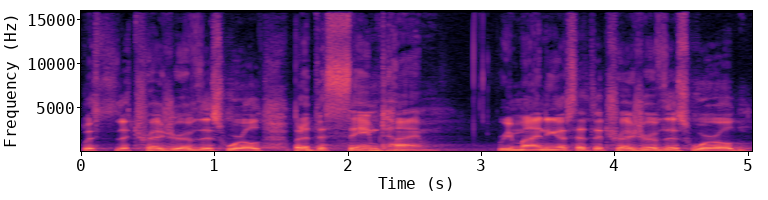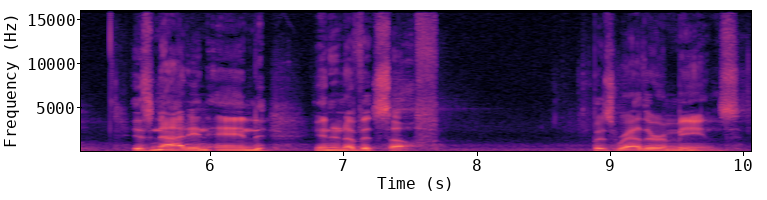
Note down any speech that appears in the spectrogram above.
with the treasure of this world, but at the same time, reminding us that the treasure of this world is not an end in and of itself but is rather a means.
